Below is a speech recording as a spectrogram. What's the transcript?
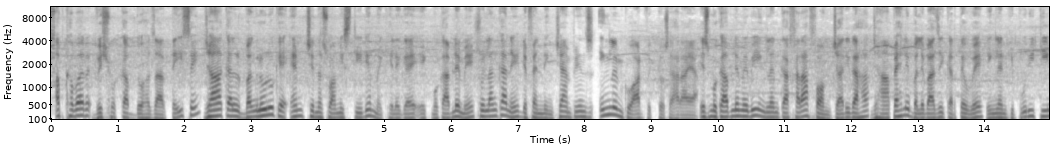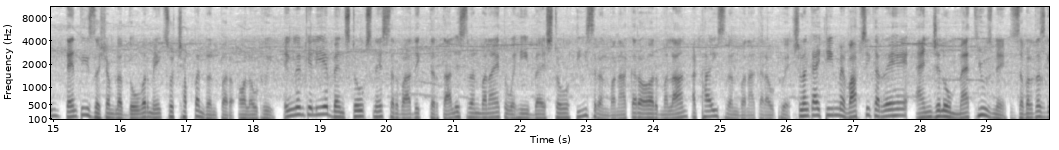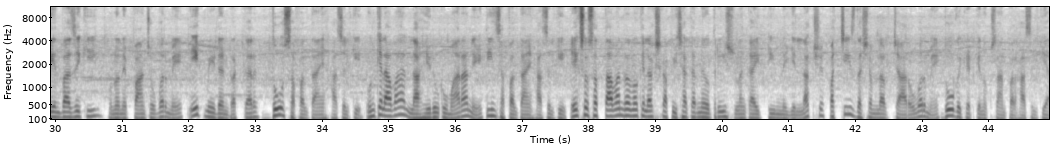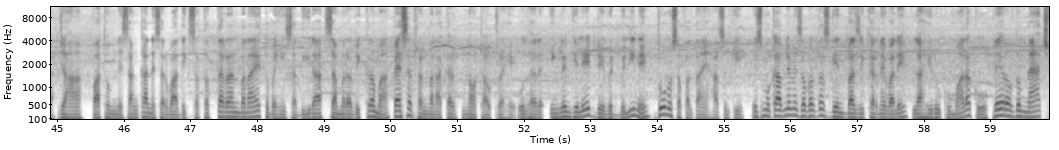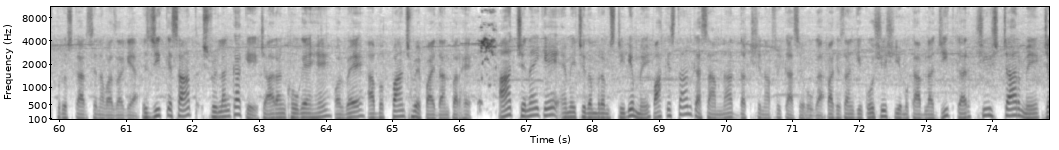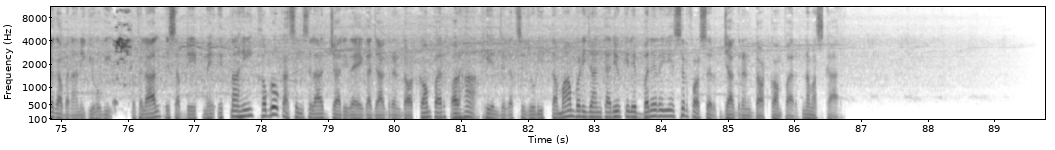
अब खबर विश्व कप 2023 से, जहाँ कल बंगलुरु के एम चिन्नस्वामी स्टेडियम में खेले गए एक मुकाबले में श्रीलंका ने डिफेंडिंग चैंपियंस इंग्लैंड को आठ विकेटों से हराया। इस मुकाबले में भी इंग्लैंड का खराब फॉर्म जारी रहा, जहाँ पहले बल्लेबाजी करते हुए इंग्लैंड की पूरी टीम तैतीस ओवर में एक सौ छप्पन रन पर ऑल आउट हुई। इंग्लैंड के लिए बेन स्टोक्स ने सर्वाधिक तिरतालीस रन बनाए तो वहीं बेस्टो तीस रन बनाकर और मलान अट्ठाईस रन बनाकर आउट हुए। श्रीलंकाई टीम में वापसी कर रहे हैं एंजेलो मैथ्यूज ने, ज़बरदस्त गेंदबाजी की। उन्होंने पाँच ओवर में एक मेडन रखकर दो सफलताएँ हासिल की। उनके अलावा लाहिरू कुमारा ने तीन सफलताएँ हासिल की। एक सौ सत्तावन रनों के लक्ष्य का पीछा करने उतरी श्रीलंकाई टीम ने ये लक्ष्य पच्चीस दशमलव चार ओवर में दो विकेट के नुकसान पर हासिल किया। जहाँ पाथुम निशंका ने सर्वाधिक सतहत्तर रन बनाए तो वहीं सबीरा समर विक्रमा पैंसठ रन बनाकर नॉट आउट रहे। उधर इंग्लैंड के लिए डेविड बिली ने दोनों सफलताएँ हासिल की। इस मुकाबले में ज़बरदस्त गेंदबाजी करने वाले लाहिरू कुमारा को प्लेयर ऑफ़ द मैच पुरस्कार से नवाजा गया। इस जीत के साथ श्रीलंका के चार अंक हो गए हैं और वह अब पांचवे पायदान पर है। आज चेन्नई के एम ए चिदम्बरम स्टेडियम में पाकिस्तान का सामना दक्षिण अफ्रीका से होगा। पाकिस्तान की कोशिश ये मुकाबला जीतकर शीर्ष चार में जगह बनाने की होगी। तो फ़िलहाल इस अपडेट में इतना ही। खबरों का सिलसिला जारी रहेगा जागरण डॉट कॉम पर। और हाँ खेल जगत से जुड़ी तमाम बड़ी जानकारियों के लिए बने रहिए सिर्फ़ और सिर्फ़ जागरण डॉट कॉम पर। नमस्कार।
